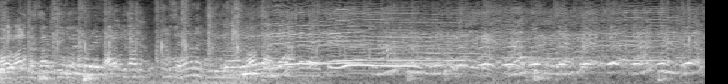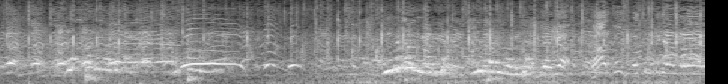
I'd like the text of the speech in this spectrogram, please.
வாழை வாழைப்பழம் சாப்பிட்டு வாழைப்பழம் சாப்பிட்டு யார் ஜூஸ் ஃபர்ஸ்ட் முடிக்கிறான்றார்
